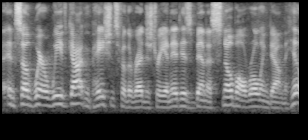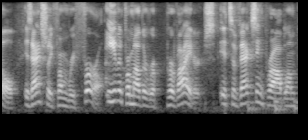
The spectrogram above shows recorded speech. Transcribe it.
And so, where we've gotten patients for the registry, and it has been a snowball rolling down the hill, is actually from referral, even from other re- providers. It's a vexing problem.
